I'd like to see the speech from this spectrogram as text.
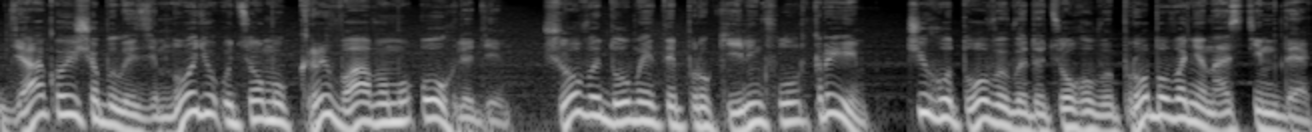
Дякую, що були зі мною у цьому кривавому огляді. Що ви думаєте про Killing Floor 3? Чи готові ви до цього випробування на Steam Deck?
